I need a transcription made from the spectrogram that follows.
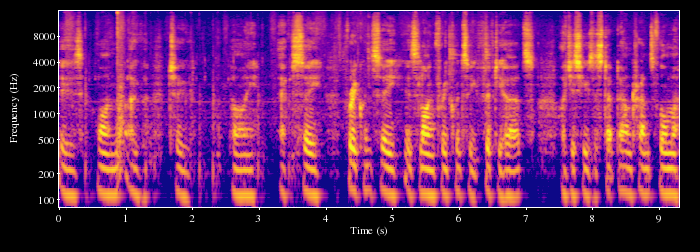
is 1 over 2 pi fc. Frequency is line frequency 50 Hertz. I just use a step down transformer.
